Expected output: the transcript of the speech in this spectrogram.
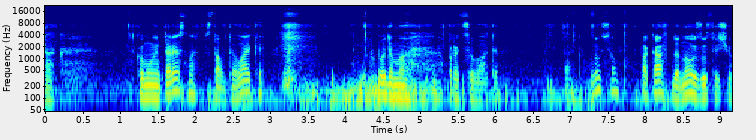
Так, кому інтересно, ставте лайки. Будемо працювати. Так, ну все, пока, до нових зустрічей.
